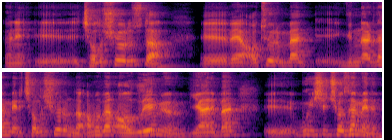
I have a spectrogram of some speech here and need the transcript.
hani e, çalışıyoruz da e, veya atıyorum ben e, günlerden beri çalışıyorum da ama ben algılayamıyorum. Yani ben e, bu işi çözemedim.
